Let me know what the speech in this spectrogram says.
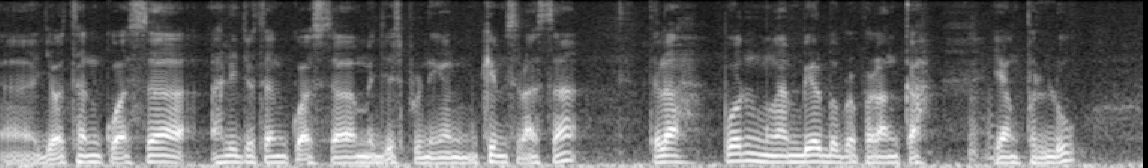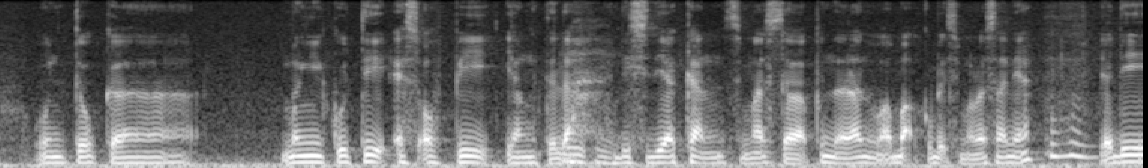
uh, jawatan kuasa ahli jawatan kuasa Majlis Perundingan Mukim Serasa telah pun mengambil beberapa langkah mm-hmm. yang perlu untuk uh, mengikuti SOP yang telah mm-hmm. disediakan semasa penularan wabak COVID-19 ya. Mm-hmm. Jadi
